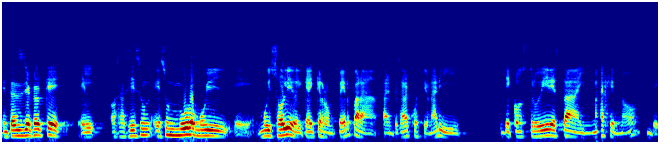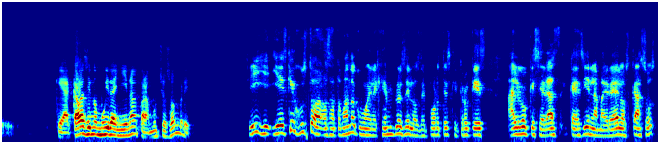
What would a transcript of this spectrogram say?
Entonces yo creo que el, o sea, sí es un, es un muro muy, eh, muy sólido el que hay que romper para, para, empezar a cuestionar y de construir esta imagen, ¿no? De, que acaba siendo muy dañina para muchos hombres. Sí, y, es que justo, o sea, tomando como el ejemplo es de los deportes, que creo que es algo que se da casi en la mayoría de los casos,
